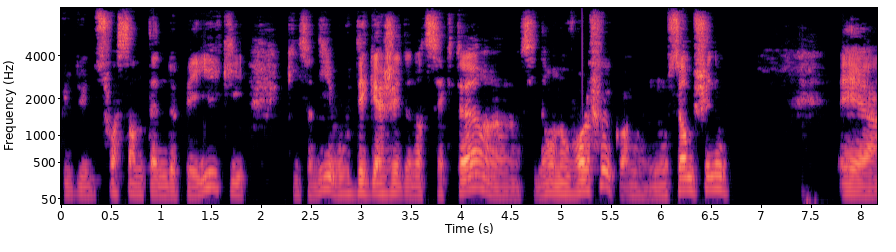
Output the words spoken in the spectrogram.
plus d'une soixantaine de pays qui, qui se disent vous dégagez de notre secteur, euh, sinon on ouvre le feu, quoi. Nous, sommes chez nous. Et euh,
